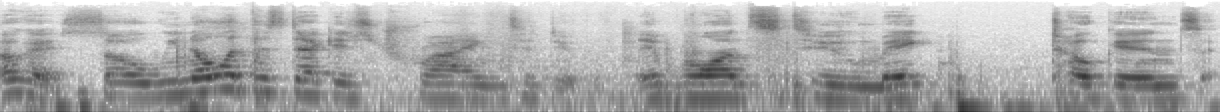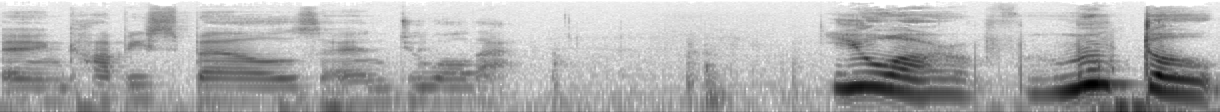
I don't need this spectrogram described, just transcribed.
Okay, so we know what this deck is trying to do. It wants to make tokens and copy spells and do all that. You are muito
